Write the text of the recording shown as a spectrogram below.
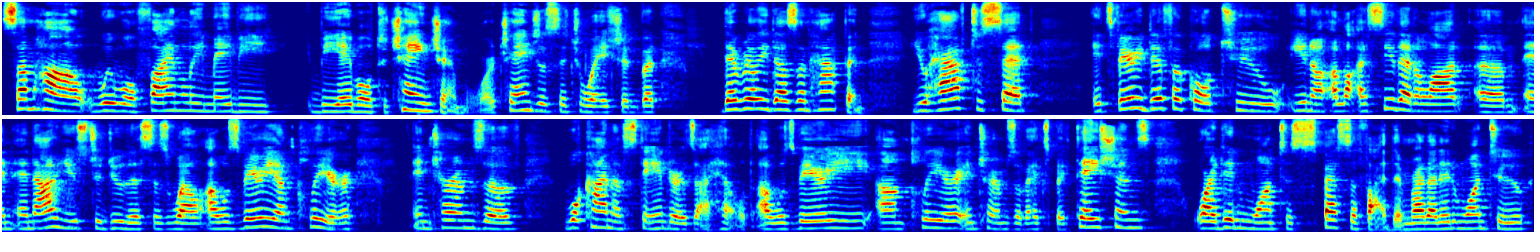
somehow we will finally maybe be able to change him or change the situation but that really doesn't happen. You have to set it's very difficult to you know lot, i see that a lot um, and, and i used to do this as well i was very unclear in terms of what kind of standards I held. I was very unclear in terms of expectations, or I didn't want to specify them, right? I didn't want to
